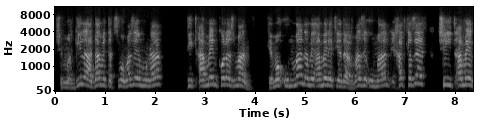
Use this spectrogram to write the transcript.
שמרגיל האדם את עצמו. מה זה אמונה? תתאמן כל הזמן, כמו אומן המאמן את ידיו. מה זה אומן? אחד כזה שיתאמן,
